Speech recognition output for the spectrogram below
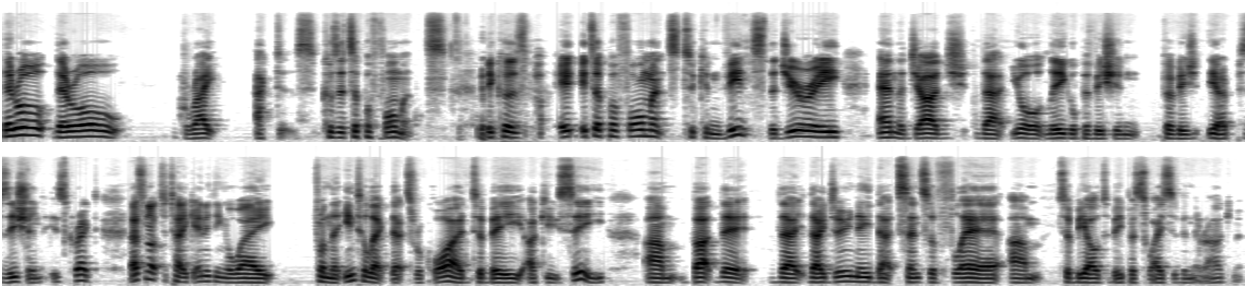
they're all they're all great actors because it's a performance. because it, it's a performance to convince the jury and the judge that your legal provision, provision you know, position is correct. That's not to take anything away from the intellect that's required to be a QC, um, but they're they they do need that sense of flair um, to be able to be persuasive in their argument.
